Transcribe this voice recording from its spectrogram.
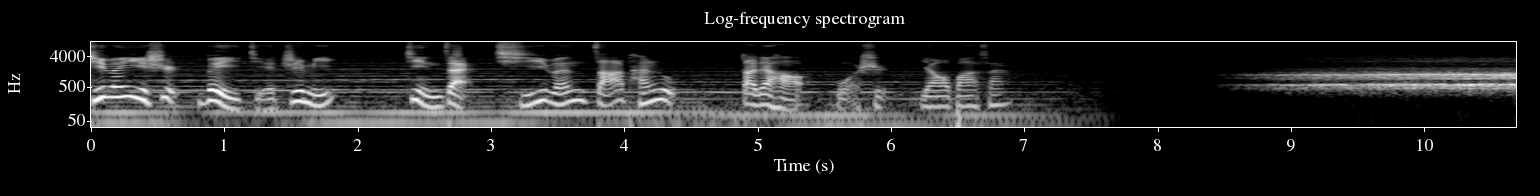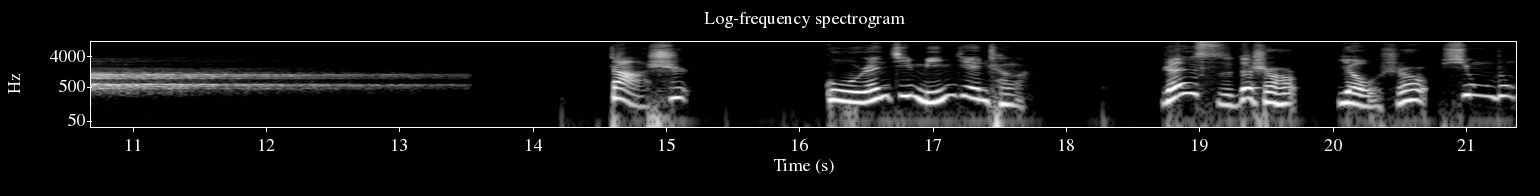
奇闻异事、未解之谜，尽在《奇闻杂谈录》。大家好，我是幺八三。诈尸，古人及民间称啊，人死的时候，有时候胸中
